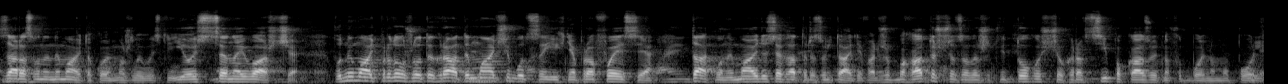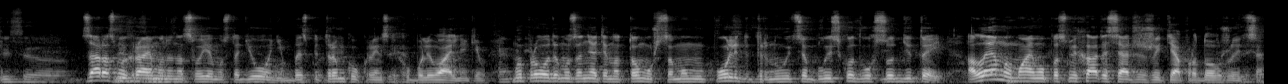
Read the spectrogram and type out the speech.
зараз вони не мають такої можливості, і ось це найважче. Вони мають продовжувати грати матчі, бо це їхня професія. Так, вони мають досягати результатів, адже багато що залежить від того, що гравці показують на футбольному полі. Зараз ми граємо не на своєму стадіоні, без підтримки українських уболівальників. Ми проводимо заняття на тому ж самому полі, де тренуються близько 200 дітей. Але ми маємо посміхатися, адже життя продовжується.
